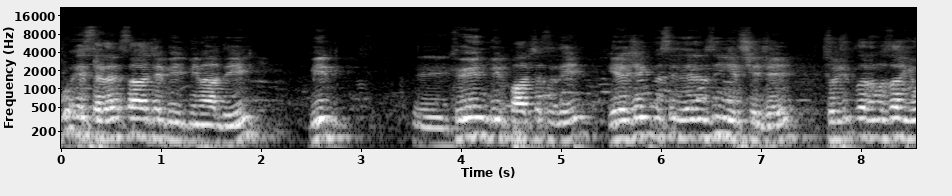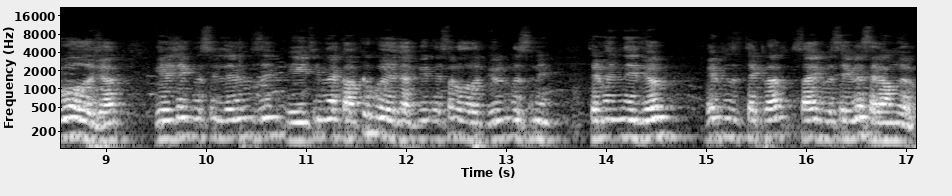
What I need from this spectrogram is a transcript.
Bu eserler sadece bir bina değil, bir e, köyün bir parçası değil, gelecek nesillerimizin yetişeceği, çocuklarımıza yuva olacak, gelecek nesillerimizin eğitimine katkı koyacak bir eser olarak görünmesini temenni ediyorum. Hepinizi tekrar saygı ve sevgiyle selamlıyorum.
